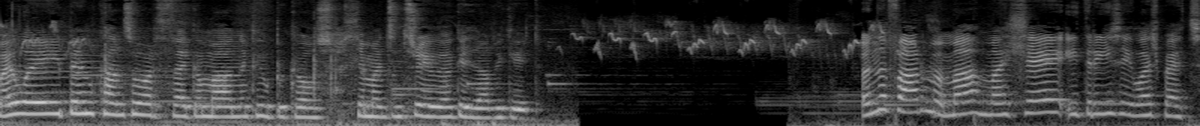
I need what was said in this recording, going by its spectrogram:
Mae le i 500 o wartheg yma yn y cubicles, lle maent yn treulio gaeaf i gyd. Yn y ffarm yma, mae lle i dri seiled pet.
